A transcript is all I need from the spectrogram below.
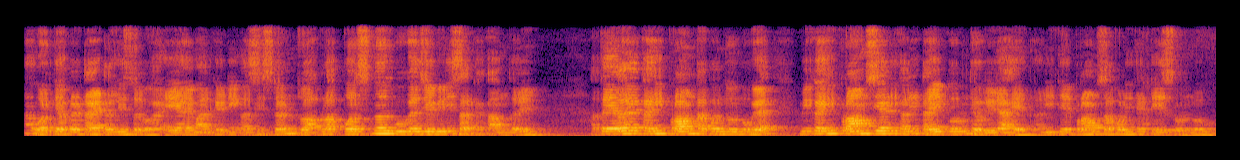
हा वरती आपलं टायटल दिसतोय बघा ए आय मार्केटिंग असिस्टंट जो आपला पर्सनल गुगल जेमिनी सारखं काम करेल. आता याला काही प्रॉम्प्ट आपण देऊन बघूयात. मी काही प्रॉम्प्ट्स या ठिकाणी टाईप करून ठेवलेले आहेत आणि ते प्रॉम्प्ट्स आपण इथे टेस्ट करून बघू.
